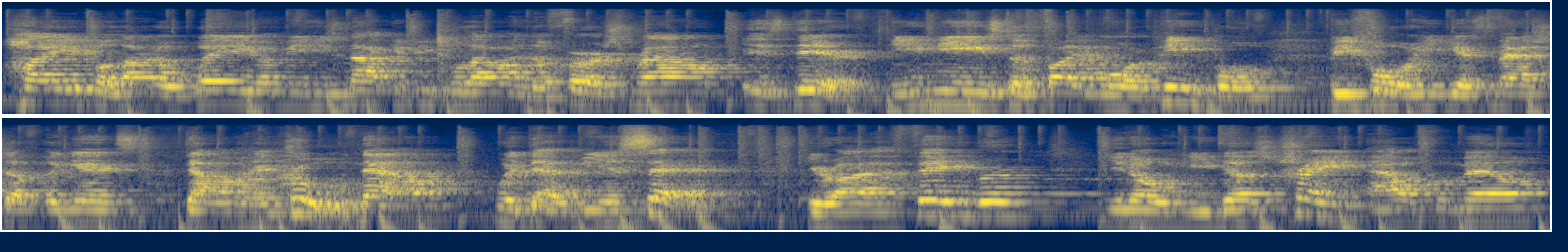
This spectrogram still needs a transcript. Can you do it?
hype, a lot of wave. I mean, he's knocking people out in the first round. Is there. He needs to fight more people before he gets matched up against Dominick Cruz. Now, with that being said, Uriah Faber, you know, he does train alpha male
